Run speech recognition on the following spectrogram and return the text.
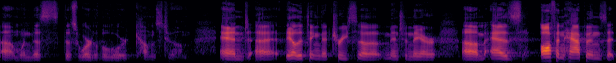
um, when this, this word of the Lord comes to him. And uh, the other thing that Teresa mentioned there, um, as often happens, that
